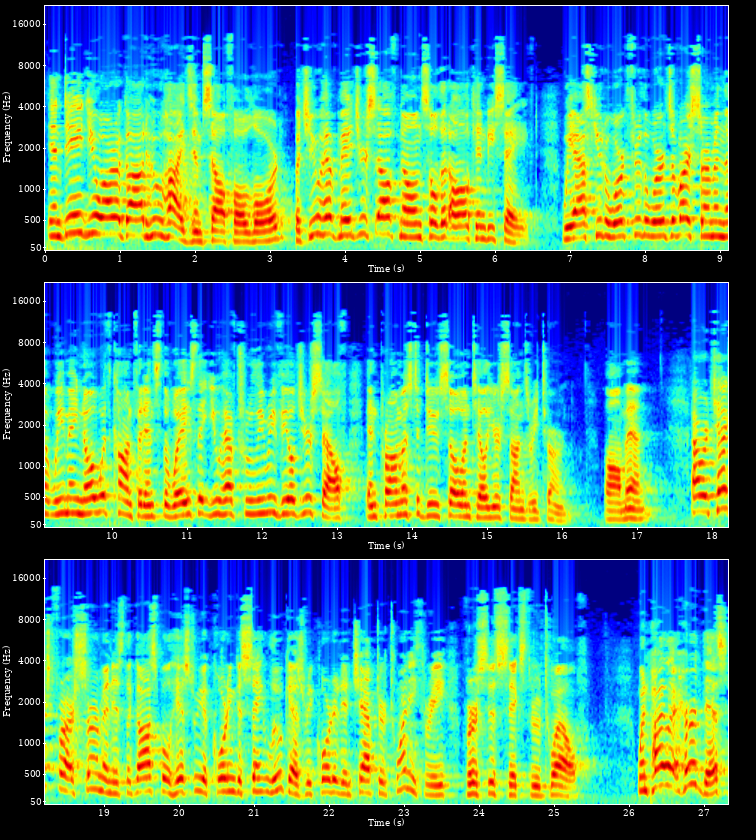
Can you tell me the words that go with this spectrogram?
Indeed, you are a God who hides himself, O Lord, but you have made yourself known so that all can be saved. We ask you to work through the words of our sermon that we may know with confidence the ways that you have truly revealed yourself and promise to do so until your Son's return. Amen. Our text for our sermon is the gospel history according to St. Luke as recorded in chapter 23, verses 6 through 12. When Pilate heard this,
